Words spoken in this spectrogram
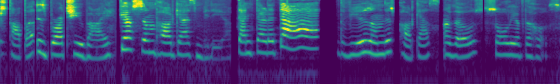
Nurse Papa is brought to you by Just Some Podcast Media. Dun, da, da, da. The views on this podcast are those solely of the host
